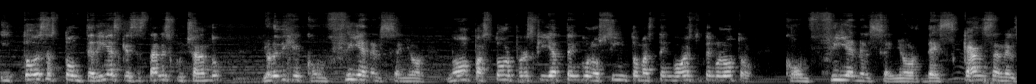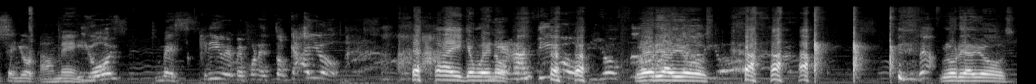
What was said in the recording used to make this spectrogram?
y todas esas tonterías que se están escuchando, yo le dije, confía en el Señor. No, pastor, pero es que ya tengo los síntomas, tengo esto, tengo lo otro confía en el Señor, descansa en el Señor. Amén. Y hoy me escribe, me pone tocayo. Ay, qué bueno. Negativo. Gloria a Dios. Gloria a Dios.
